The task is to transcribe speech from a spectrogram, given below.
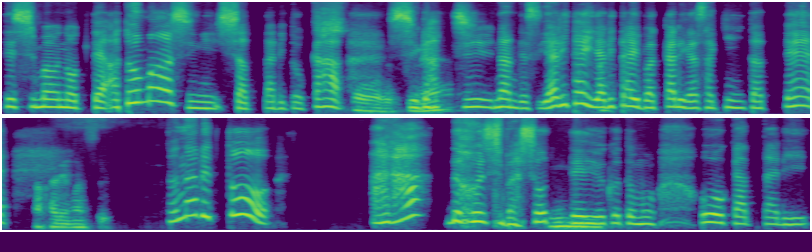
てしまうのって後回しにしちゃったりとかしがちなんです。ですね、やりたいやりたいばっかりが先に立って。わかります。となると、あら？どうしましょうっていうことも多かったり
